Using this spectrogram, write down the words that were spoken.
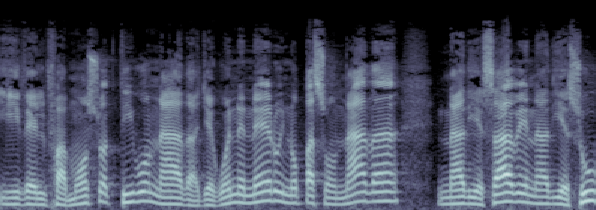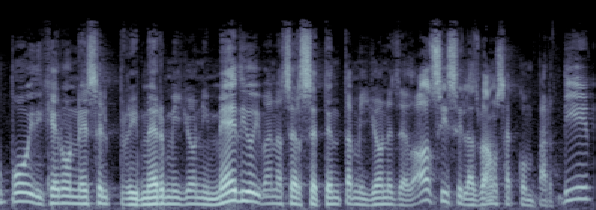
y del famoso activo nada. Llegó en enero y no pasó nada. Nadie sabe, nadie supo y dijeron es el primer millón y medio y van a ser 70 millones de dosis y las vamos a compartir.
